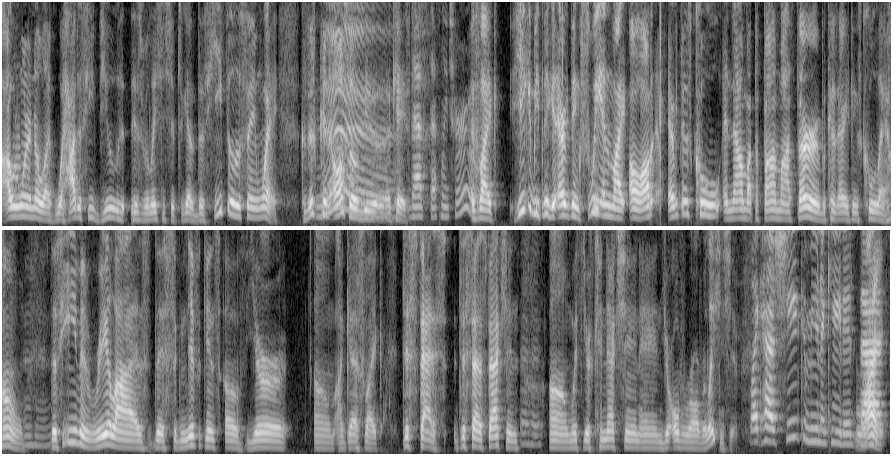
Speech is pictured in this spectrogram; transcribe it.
I would want to know, like, what? How does he view his relationship together? Does he feel the same way? Because this could also be the the case. That's definitely true. It's like he could be thinking everything's sweet, and I'm like, oh, all, everything's cool, and now I'm about to find my third because everything's cool at home. Does he even realize the significance of your, um, I guess, like dissatis- dissatisfaction um, with your connection and your overall relationship? like has she communicated that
